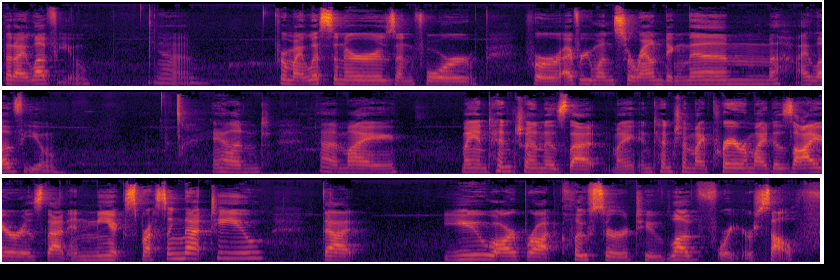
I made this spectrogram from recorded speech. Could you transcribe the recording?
that I love you. Yeah for my listeners and for for everyone surrounding them I love you and uh, my my intention is that my intention my prayer my desire is that in me expressing that to you that you are brought closer to love for yourself.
